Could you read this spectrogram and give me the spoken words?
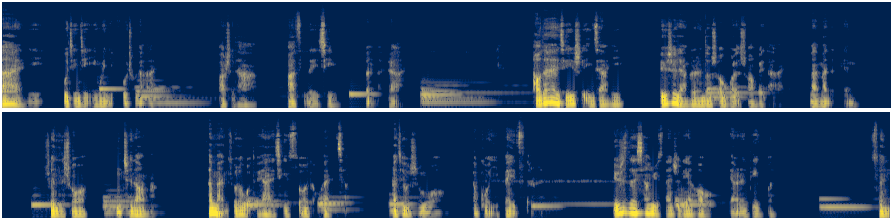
他爱你不仅仅因为你付出的爱，而是他发自内心本来的爱。好的爱情是一加一，于是两个人都收获了双倍的爱，满满的甜蜜。顺子说：“你知道吗？他满足了我对爱情所有的幻想。”他就是我要过一辈子的人。于是，在相遇三十天后，两人订婚。顺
